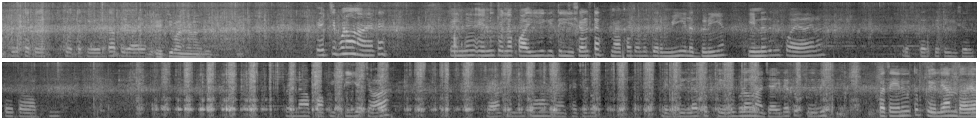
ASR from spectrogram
ਇੱਧਰ ਕਦੇ ਪੁੱਤ ਖੇਡਦਾ ਪਿਆ ਆ। ਇਹ ਚ ਬਣ ਜਾਣਾ ਇਹਦੇ ਇਹ ਚ ਬਣਾਉਣਾ ਹੈ ਤੇ ਇਹਨੇ ਇਹਨੂੰ ਪਹਿਲਾਂ ਪਾਈ ਹੈਗੀ ਟੀ-ਸ਼ਰਟ ਮੈਂ ਕਿਹਾ ਚਲੋ ਗਰਮੀ ਲੱਗਣੀ ਆ। ਇਨਰ ਵੀ ਪਾਇਆ ਹੈ ਨਾ। ਇਸ ਕਰਕੇ ਟੀ-ਸ਼ਰਟ ਉਤਾਰਤੀ। ਪਹਿਲਾਂ ਆਪਾਂ ਪੀਤੀ ਹੈ ਚਾਹ। ਚਾਹ ਪੀ ਲਈ ਤਾਂ ਮੈਂ ਕਿਹਾ ਚਲੋ ਗਜਰੇਲਾ ਧੁੱਪੇ ਵੀ ਬਣਾਉਣਾ ਚਾਹੀਦਾ। ਧੁੱਪੇ ਵੀ ਪਤਾ ਇਹਨੂੰ ਧੁੱਪੇ ਲਿਆਂਦਾ ਆ।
